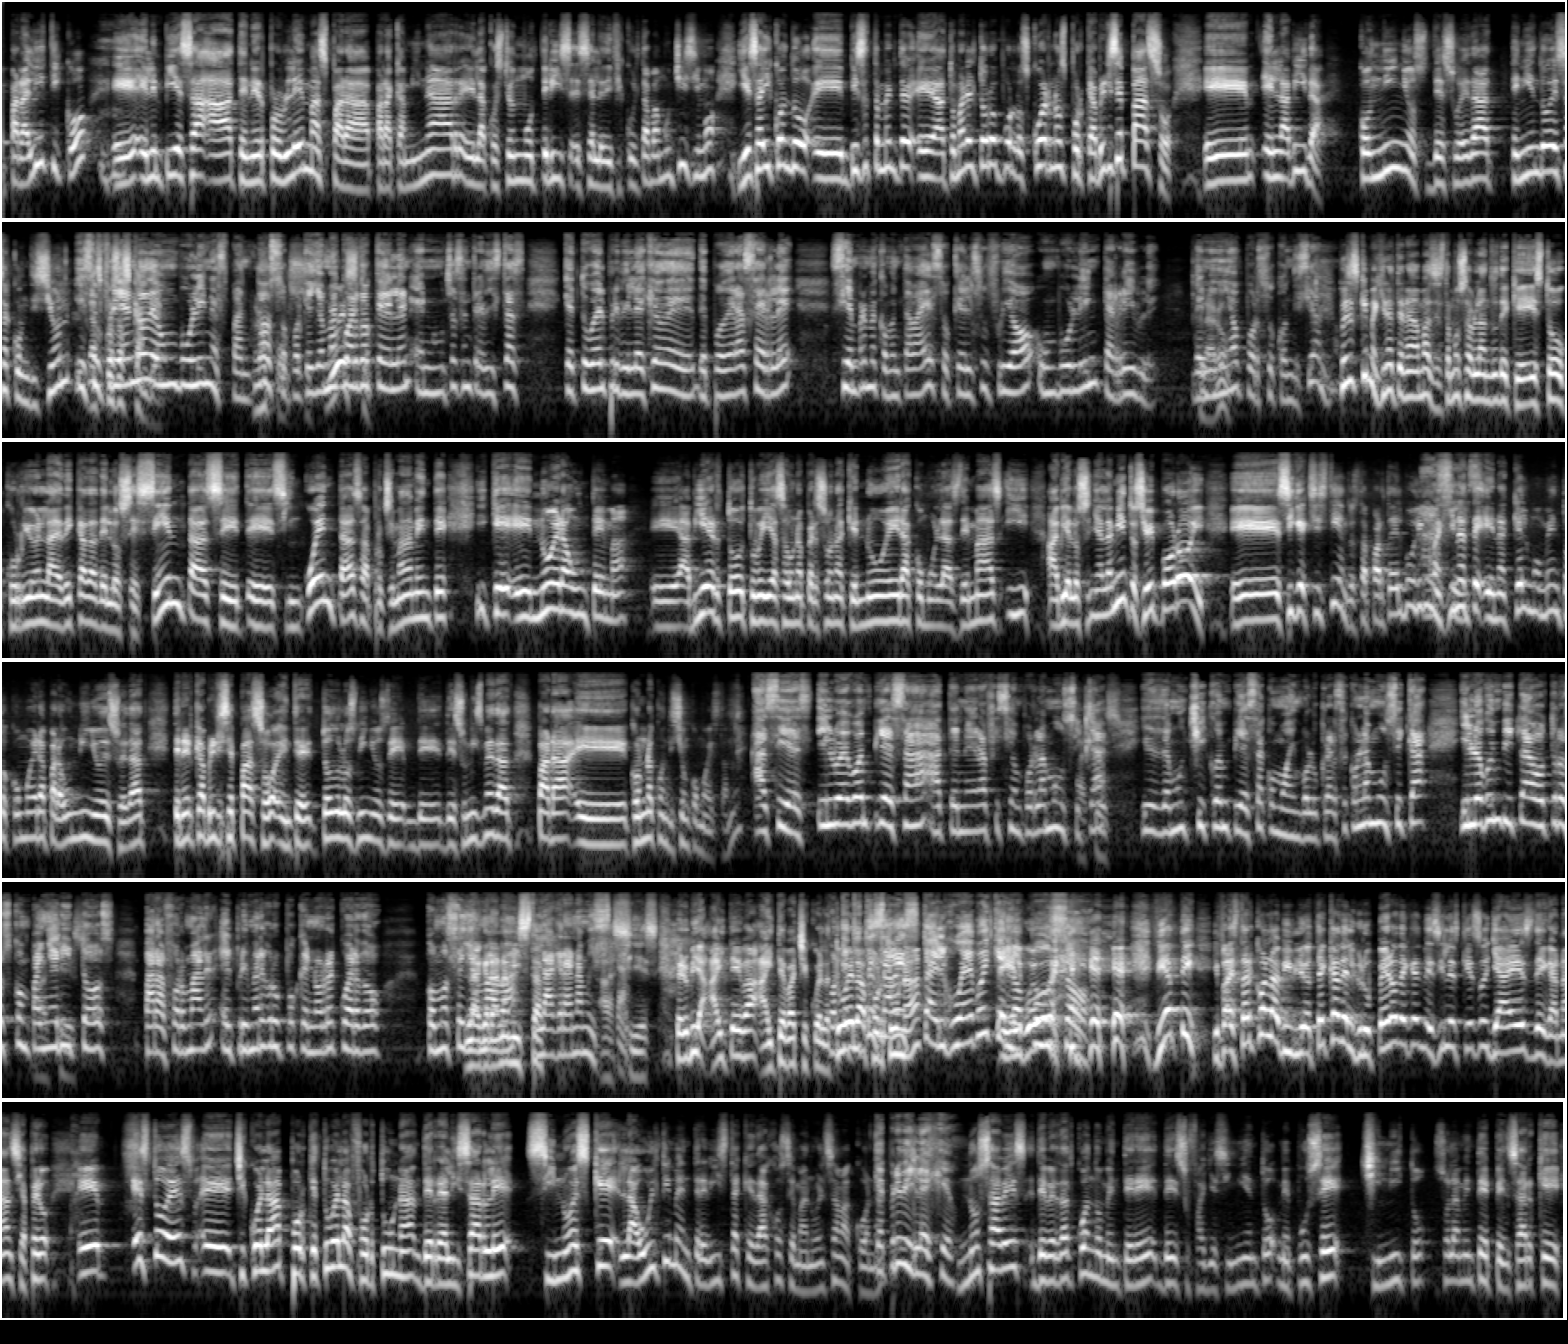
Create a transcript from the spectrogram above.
paralítico, él empieza a tener problemas para, para caminar, eh, la cuestión motriz eh, se le dificultaba muchísimo, y es ahí cuando eh, empieza también a tomar el toro por los cuernos, porque abrirse paso en la vida con niños de su edad teniendo esa condición Y las cosas sufriendo de un bullying No, espantoso, por porque yo me acuerdo que él en, en muchas entrevistas que tuve el privilegio de, de poder hacerle, siempre me comentaba eso, que él sufrió un bullying terrible de Claro. niño por su condición. ¿no? Pues es que imagínate nada más, estamos hablando de que esto ocurrió en la década de los 60, eh, 50 aproximadamente, y que eh, no era un tema eh, abierto, tú veías a una persona que no era como las demás y había los señalamientos. Y hoy por hoy eh, sigue existiendo esta parte del bullying. Así Imagínate es. en aquel momento cómo era para un niño de su edad tener que abrirse paso entre todos los niños de, de- de su misma edad para eh, con una condición como esta. ¿no? Así es. Y luego empieza a tener afición por la música y desde muy chico empieza como a involucrarse con la música y luego invita a otros compañeritos para formar el primer grupo que no recuerdo cómo se La llamaba. gran amistad. La gran amistad. Así es. Pero mira, ahí te va, ahí te va, Chicuela. Porque Tuve tú la te fortuna. sabes hasta el huevo y que El lo huevo- puso. Fíjate, y para estar con la biblioteca del grupero, déjenme decirles que eso ya es de ganancia. Pero eh, esto es, eh, Chicuela, porque tuve la fortuna de realizarle, si no es que la última entrevista que da José Manuel Zamacona. Qué privilegio. No sabes, de verdad, cuando me enteré de su fallecimiento, me puse chinito solamente de pensar que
